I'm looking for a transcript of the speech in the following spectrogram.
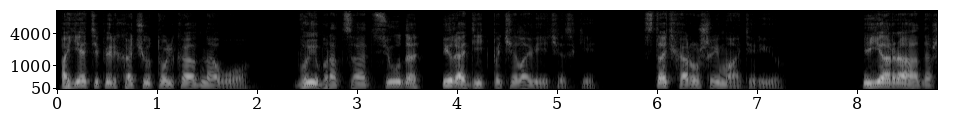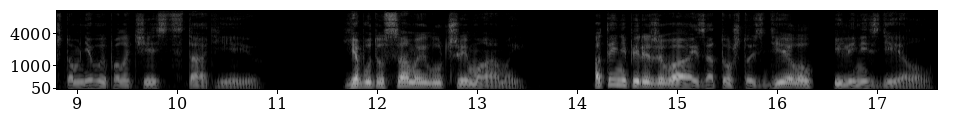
А я теперь хочу только одного — выбраться отсюда и родить по-человечески, стать хорошей матерью. И я рада, что мне выпала честь стать ею. Я буду самой лучшей мамой. А ты не переживай за то, что сделал или не сделал.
